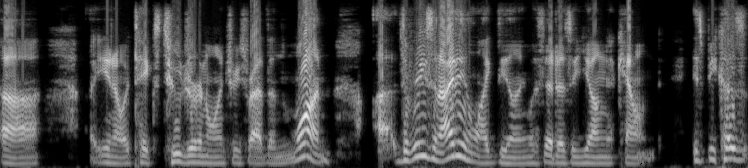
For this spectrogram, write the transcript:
uh, you know it takes two journal entries rather than one. Uh, the reason I didn't like dealing with it as a young accountant is because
